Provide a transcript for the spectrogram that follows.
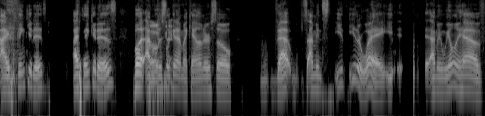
I think it is. I think it is, but I'm oh, just looking at my calendar. So that I mean, e- either way, I mean, we only have.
